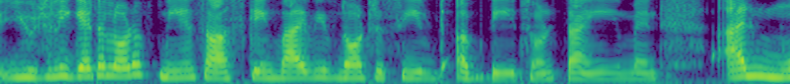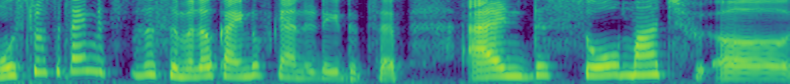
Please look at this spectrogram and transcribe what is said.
usually get a lot of mails asking why we've not received updates on time and and most of the time it's the similar kind of candidate itself. And there's so much uh,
